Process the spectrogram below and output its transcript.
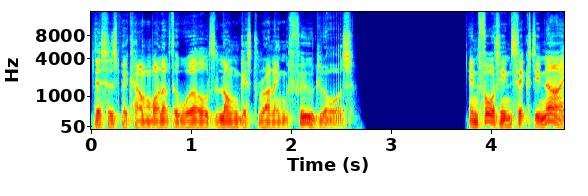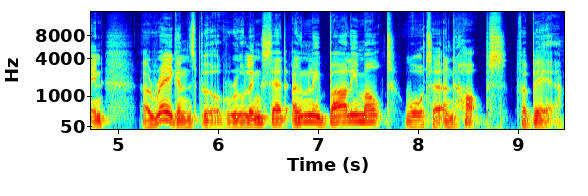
This has become one of the world's longest running food laws. In 1469, a Regensburg ruling said only barley malt, water, and hops for beer.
